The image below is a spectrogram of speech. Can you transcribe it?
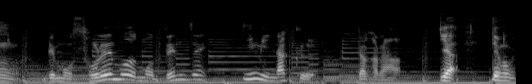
ん、でもうそれももう全然意味なく、だから、でも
